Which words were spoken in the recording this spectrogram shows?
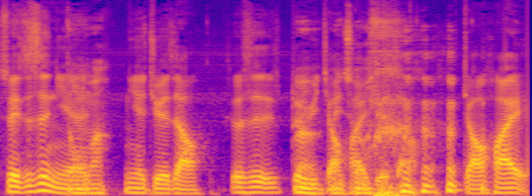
所以这是你的吗？你的绝招就是对于脚踝绝招，脚踝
